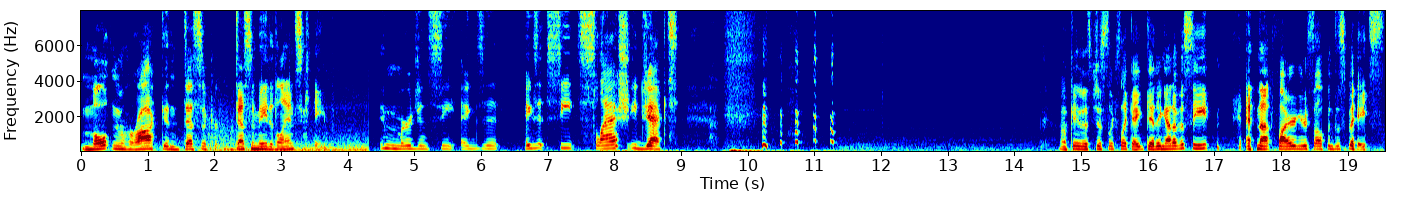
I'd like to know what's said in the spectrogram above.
molten rock and decimated landscape. Emergency exit. Exit seat slash eject. Okay, this just looks like a getting out of a seat and not firing yourself into space.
